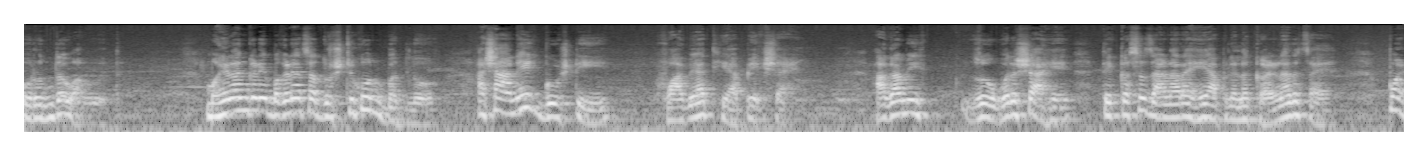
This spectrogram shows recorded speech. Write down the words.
रुंद व्हावेत महिलांकडे बघण्याचा दृष्टिकोन बदलो अशा अनेक गोष्टी व्हाव्यात ही अपेक्षा आहे. आगामी जो वर्ष आहे ते कसं जाणार आहे हे आपल्याला कळणारच आहे. पण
